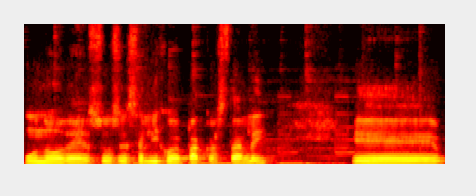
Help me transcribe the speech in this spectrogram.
Uno de esos es el hijo de Paco Stanley. Eh,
